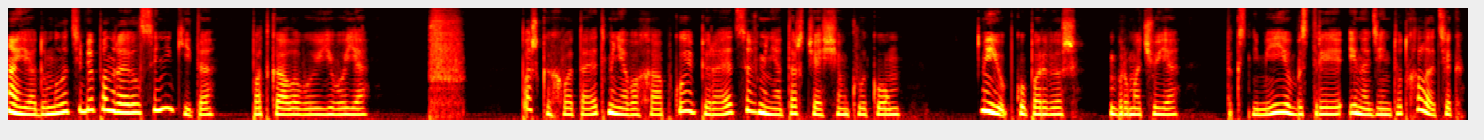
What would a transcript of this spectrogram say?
А я думала, тебе понравился Никита. Подкалываю его я. Пф. Пашка хватает меня в охапку и упирается в меня торчащим клыком. «Юбку порвешь», — бормочу я. «Так сними ее быстрее и надень тот халатик».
